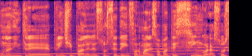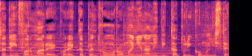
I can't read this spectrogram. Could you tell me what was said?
una dintre principalele surse de informare, sau poate singura sursă de informare corectă pentru români în anii dictaturii comuniste.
